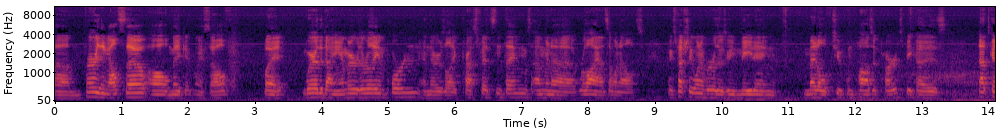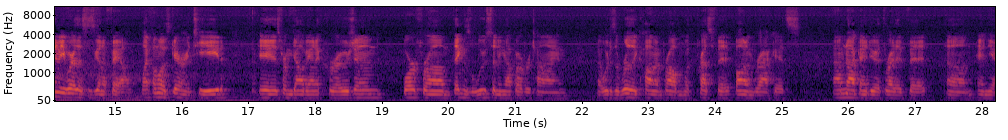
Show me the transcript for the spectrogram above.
Um, for everything else, though, I'll make it myself. But where the diameters are really important and there's like press fits and things, I'm gonna rely on someone else. especially whenever there's to be mating metal to composite parts, because that's going to be where this is going to fail. Like almost guaranteed is from galvanic corrosion or from things loosening up over time, uh, which is a really common problem with press fit bottom brackets. I'm not going to do a threaded fit, um, and yeah,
